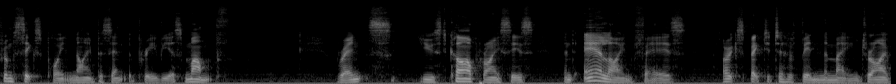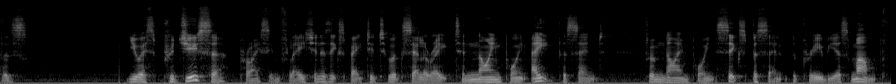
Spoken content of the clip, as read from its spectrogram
from 6.9% the previous month. Rents, used car prices, and airline fares are expected to have been the main drivers. US producer price inflation is expected to accelerate to 9.8% from 9.6% the previous month.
